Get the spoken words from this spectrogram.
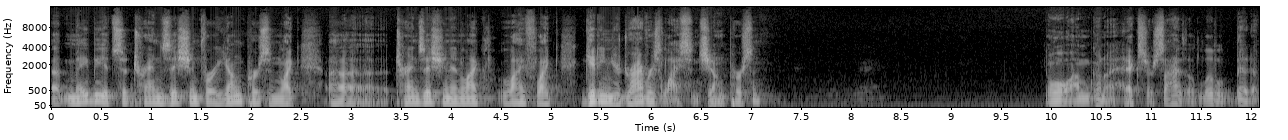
uh, maybe it's a transition for a young person, like uh, transition in like life, like getting your driver's license, young person. Oh, I'm going to exercise a little bit of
